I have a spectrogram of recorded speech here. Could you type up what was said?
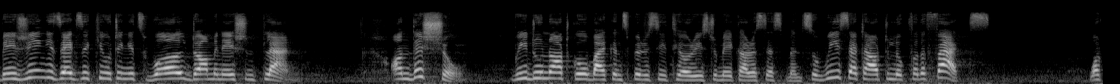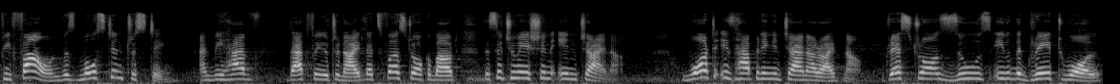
Beijing is executing its world domination plan. On this show, we do not go by conspiracy theories to make our assessments, so we set out to look for the facts what we found was most interesting, and we have that for you tonight. Let's first talk about the situation in China. What is happening in China right now? Restaurants, zoos, even the Great Wall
